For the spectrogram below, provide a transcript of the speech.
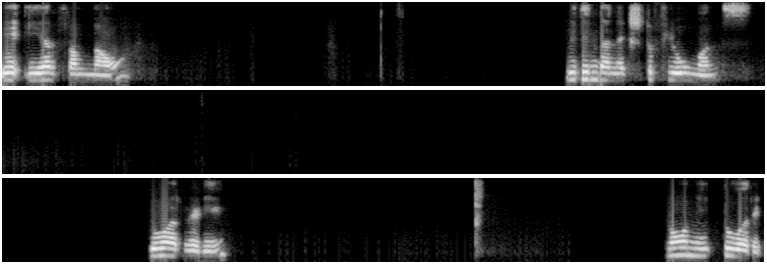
A year from now within the next few months you are ready. No need to worry.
